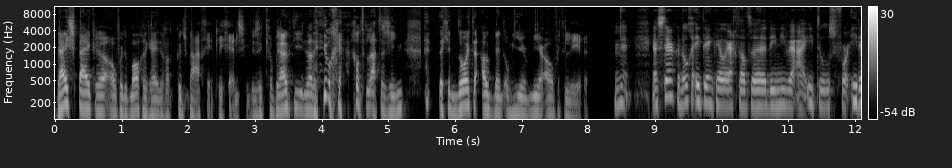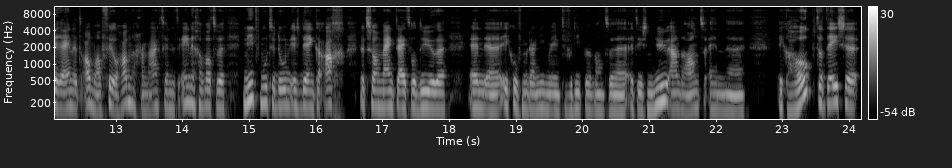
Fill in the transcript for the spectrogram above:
bijspijkeren over de mogelijkheden van kunstmatige intelligentie. Dus ik gebruik die inderdaad heel graag om te laten zien dat je nooit te oud bent om hier meer over te leren. Nee. Ja, sterker nog, ik denk heel erg dat uh, die nieuwe AI-tools voor iedereen het allemaal veel handiger maakt. En het enige wat we niet moeten doen is denken, ach, het zal mijn tijd wel duren en uh, ik hoef me daar niet meer in te verdiepen, want uh, het is nu aan de hand. En ik hoop dat deze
